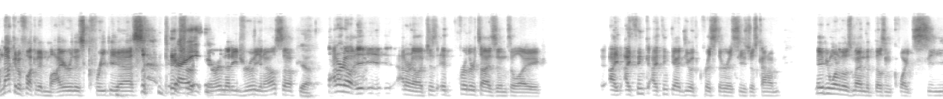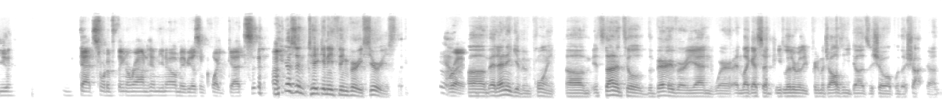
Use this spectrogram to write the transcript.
I'm not gonna fucking admire this creepy ass picture right? of Karen that he drew, you know. So yeah, I don't know. It, it, I don't know. It just it further ties into like I, I think I think the idea with Chris there is he's just kind of maybe one of those men that doesn't quite see that sort of thing around him. You know, maybe doesn't quite get. he doesn't take anything very seriously. No. Right. Um, at any given point, um, it's not until the very, very end where, and like I said, he literally pretty much all he does is show up with a shotgun.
